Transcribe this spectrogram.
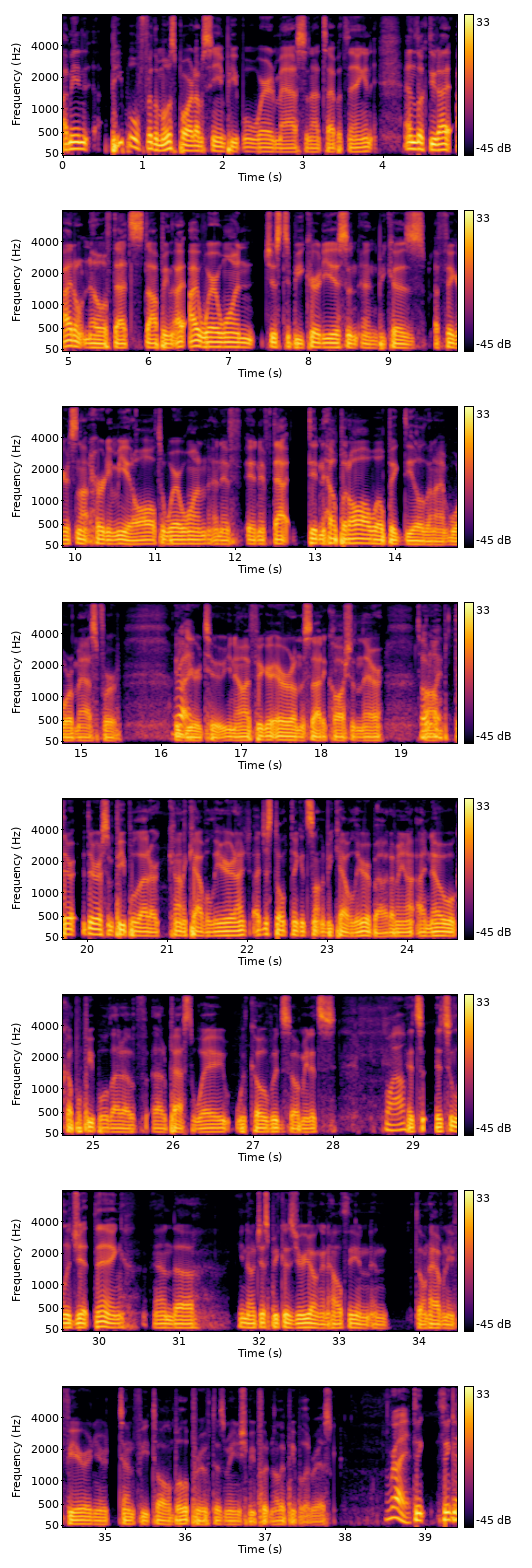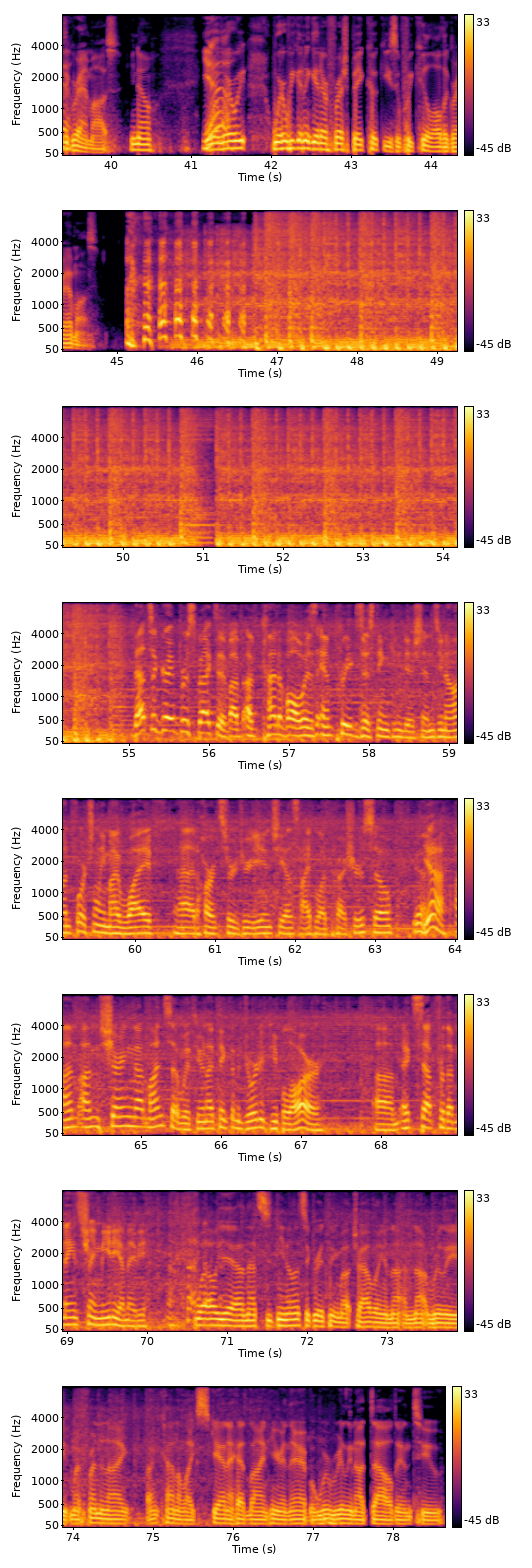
I mean, people for the most part, I'm seeing people wearing masks and that type of thing. And and look, dude, I, I don't know if that's stopping. I, I wear one just to be courteous and, and because I figure it's not hurting me at all to wear one. And if and if that didn't help at all, well, big deal. Then I wore a mask for a Right. year or two. You know, I figure error on the side of caution there. Totally. Um, there, there are some people that are kind of cavalier, and I, I just don't think it's something to be cavalier about. I mean, I, I know a couple people that have that have passed away with COVID, so I mean, it's Wow. it's it's a legit thing, and uh, you know, just because you're young and healthy and, and don't have any fear and you're ten feet tall and bulletproof doesn't mean you should be putting other people at risk. right. Think think of the grandmas, you know. Yeah. Where, where are we where are we going to get our fresh baked cookies if we kill all the grandmas? That's a great perspective. I've, I've kind of always, and pre existing conditions. You know, unfortunately, my wife had heart surgery and she has high blood pressure. So, yeah, Yeah. I'm, I'm sharing that mindset with you. And I think the majority of people are, um, except for the mainstream media, maybe. well, yeah, and that's you know that's a great thing about traveling and not, and not really. My friend and I, I'm kind of like scan a headline here and there, but we're really not dialed into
